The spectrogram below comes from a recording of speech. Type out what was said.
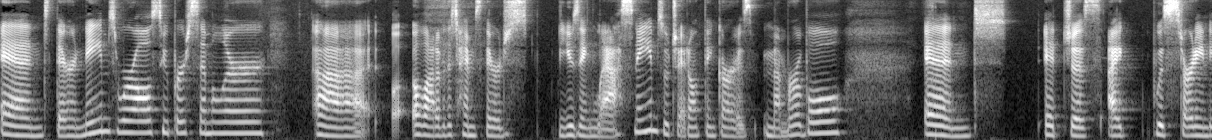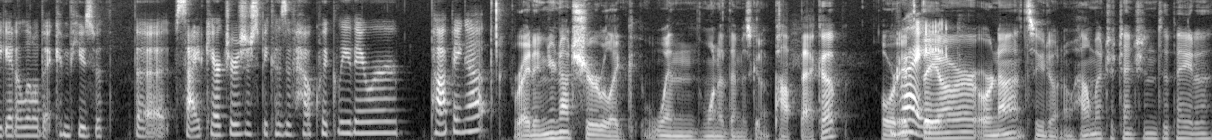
and their names were all super similar. Uh, a lot of the times they were just using last names, which I don't think are as memorable. And it just, I was starting to get a little bit confused with the side characters just because of how quickly they were popping up. Right, and you're not sure like when one of them is going to pop back up or if they are or not, so you don't know how much attention to pay to,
